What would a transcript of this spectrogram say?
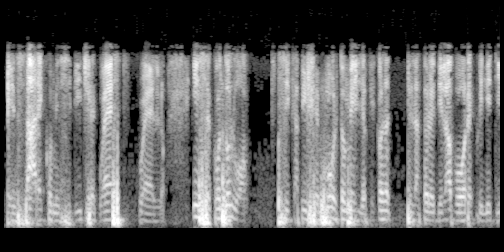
pensare come si dice questo e quello. In secondo luogo si capisce molto meglio che cosa dice il datore di lavoro e quindi ti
